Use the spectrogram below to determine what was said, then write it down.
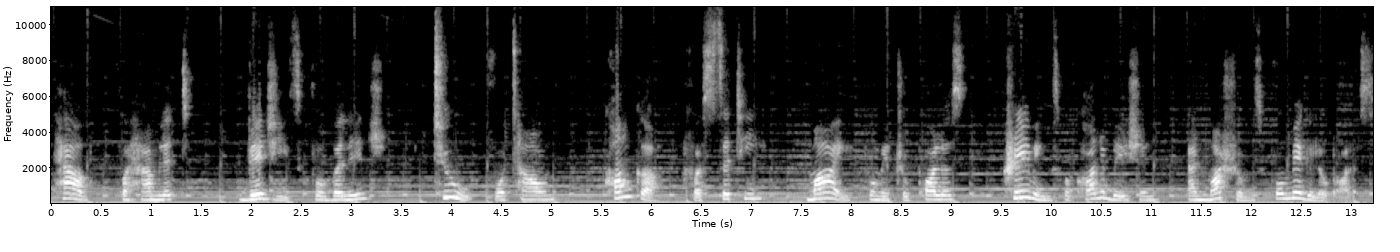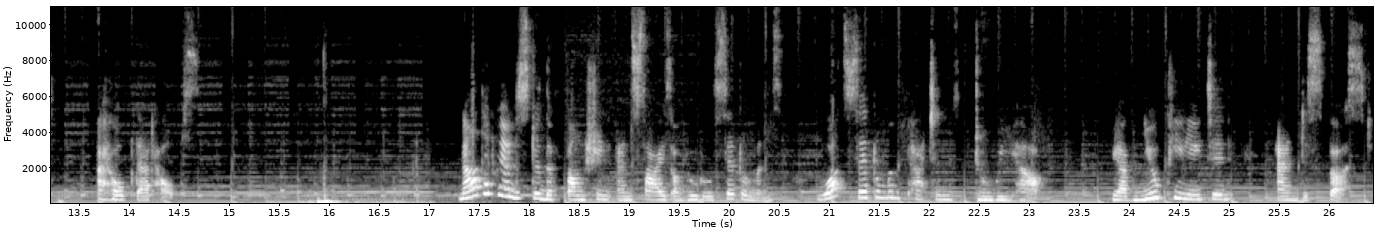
have for hamlet, veggies for village, to for town, conquer for city, my for metropolis, cravings for conurbation, and mushrooms for megalopolis. I hope that helps. Now that we understood the function and size of rural settlements, what settlement patterns do we have? We have nucleated and dispersed.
